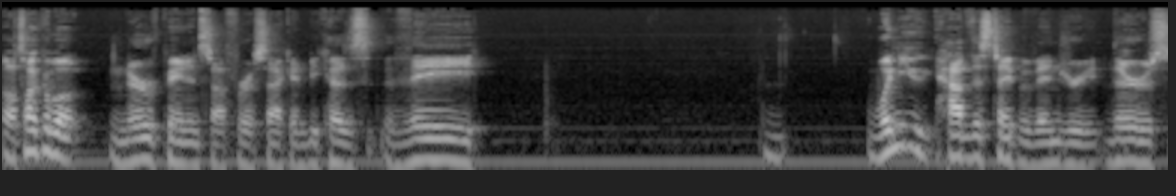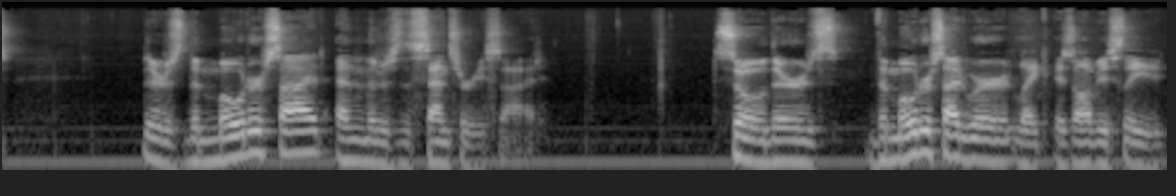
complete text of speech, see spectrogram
I'll talk about nerve pain and stuff for a second because they when you have this type of injury there's there's the motor side and then there's the sensory side so there's the motor side where like is obviously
